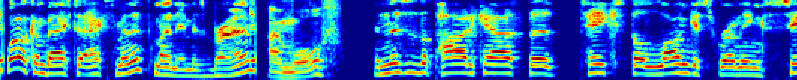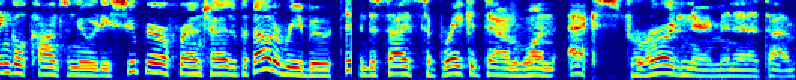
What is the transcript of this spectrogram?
Welcome back to X Minutes. My name is Brian, I'm Wolf. and this is the podcast that takes the longest running single continuity superhero franchise without a reboot and decides to break it down one extraordinary minute at a time.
